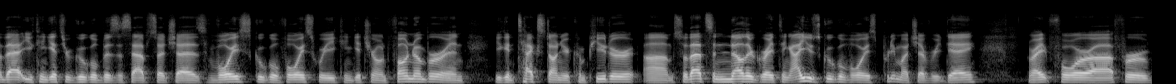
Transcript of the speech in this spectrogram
that you can get through Google Business Apps, such as Voice, Google Voice, where you can get your own phone number and you can text on your computer. Um, so that's another great thing. I use Google Voice pretty much every day right? For uh, for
